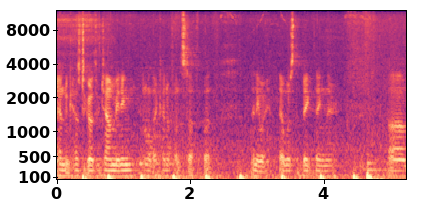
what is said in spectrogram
and it has to go through town meeting and all that kind of fun stuff. But anyway, that was the big thing there. Um,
